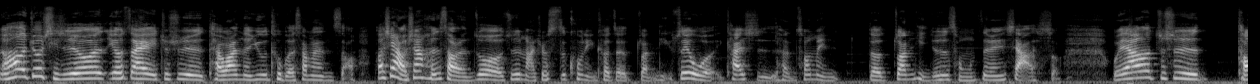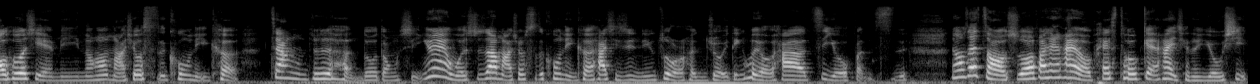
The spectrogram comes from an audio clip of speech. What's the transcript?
然后就其实又又在就是台湾的 YouTube 上面找，发现好像很少人做就是马修斯库尼克这个专题，所以我一开始很聪明的专题就是从这边下手，我要就是逃脱解谜，然后马修斯库尼克这样就是很多东西，因为我知道马修斯库尼克他其实已经做了很久，一定会有他自己有粉丝，然后在找的时候发现他有 Pastel Game 他以前的游戏，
